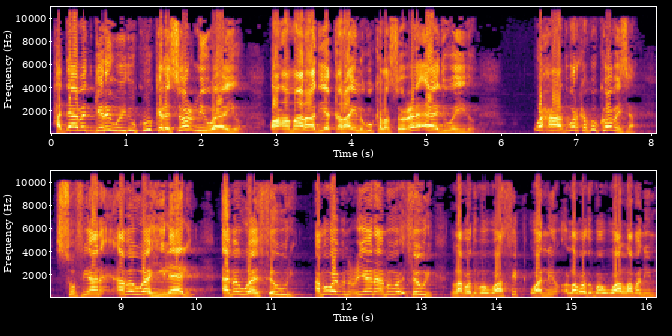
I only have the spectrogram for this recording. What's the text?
haddaabad garan weyduu kuu kala soocmi waayo oo amaaraad iyo qaraa-in lagu kala sooco aadi weydo. Waxaad warka ku koobaysaa sufyaan ama waa hilaali ama waa thawri ama waa ibnu cuyaana ama waa thawri labaduba labaduba waa laba nin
